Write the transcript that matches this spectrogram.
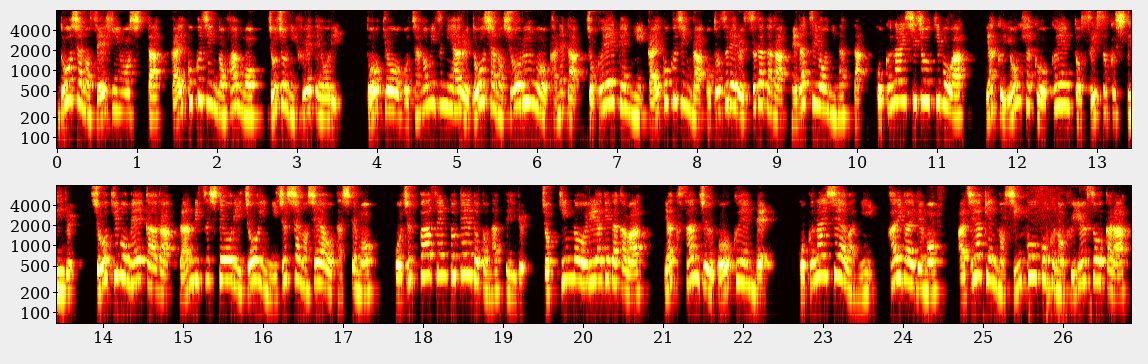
同社の製品を知った外国人のファンも徐々に増えており、東京お茶の水にある同社のショールームを兼ねた直営店に外国人が訪れる姿が目立つようになった。国内市場規模は約400億円と推測している。小規模メーカーが乱立しており上位20社のシェアを足しても50%程度となっている。直近の売上高は約35億円で、国内シェアは2位、海外でもアジア圏の新興国の富裕層から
